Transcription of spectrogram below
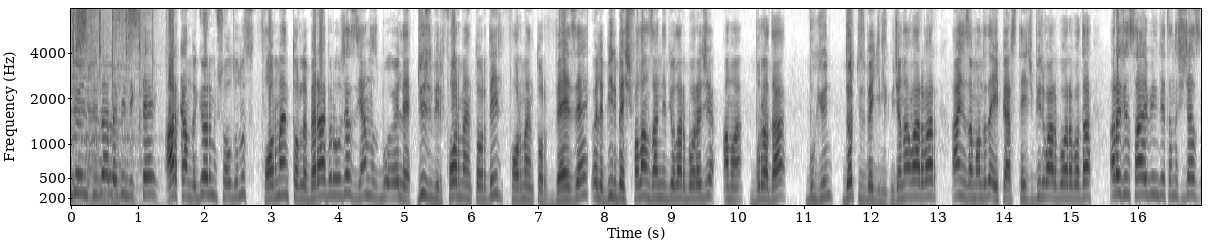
Bugün sizlerle birlikte arkamda görmüş olduğunuz Formentor'la beraber olacağız. Yalnız bu öyle düz bir Formentor değil. Formentor VZ. Öyle 1.5 falan zannediyorlar bu aracı ama burada bugün 400 beygirlik bir canavar var. Aynı zamanda da APR Stage 1 var bu arabada. Aracın sahibiyle tanışacağız.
